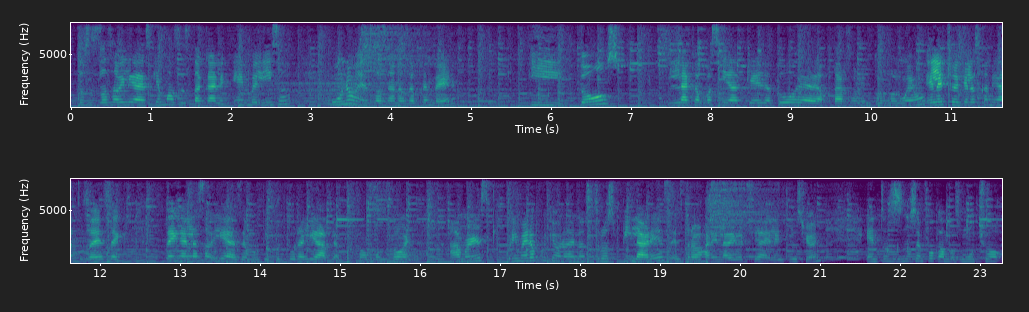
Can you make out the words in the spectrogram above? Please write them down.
Entonces las habilidades que más destacan en Belisa, uno es las ganas de aprender y dos, la capacidad que ella tuvo de adaptarse a un entorno nuevo. El hecho de que los candidatos de ESEC tengan las habilidades de multiculturalidad le aportó un montón a Maersk. Primero porque uno de nuestros pilares es trabajar en la diversidad y la inclusión. Entonces nos enfocamos mucho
